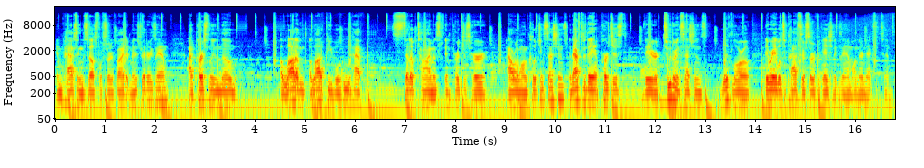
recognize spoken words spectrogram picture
in passing the Salesforce Certified Administrator exam. I personally know a lot of a lot of people who have set up time and, and purchased her hour-long coaching sessions, and after they have purchased their tutoring sessions with Laurel, they were able to pass their certification exam on their next attempt.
